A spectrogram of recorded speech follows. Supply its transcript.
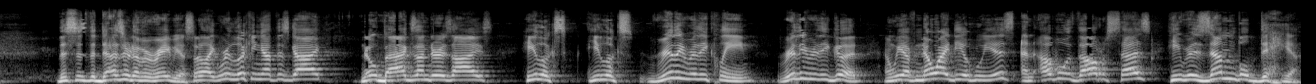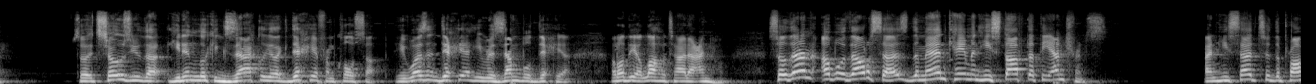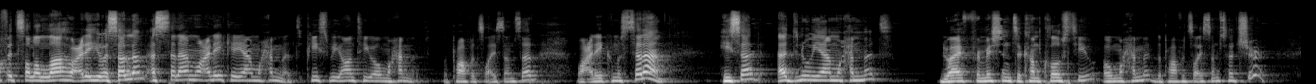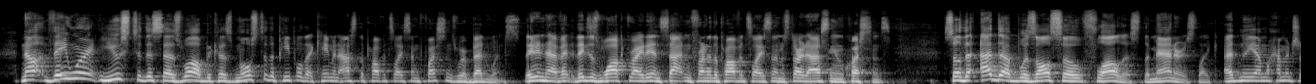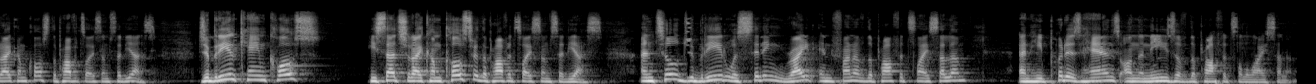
This is the desert of Arabia. So like we're looking at this guy, no bags under his eyes. He looks he looks really really clean really, really good, and we have no idea who he is. And Abu Dhar says he resembled Dihya. So it shows you that he didn't look exactly like Dihya from close up. He wasn't Dihya, he resembled Dihya. Radiallahu ta'ala anhu. So then Abu Dhar says, the man came and he stopped at the entrance. And he said to the Prophet sallallahu alaihi wasallam, Assalamu alayka ya Muhammad. Peace be unto you, O Muhammad. The Prophet said, Wa alaykum assalam. He said, Adnu ya Muhammad. Do I have permission to come close to you, O Muhammad? The Prophet ﷺ said, Sure. Now, they weren't used to this as well because most of the people that came and asked the Prophet ﷺ questions were Bedouins. They didn't have any, they just walked right in, sat in front of the Prophet ﷺ and started asking him questions. So the adab was also flawless, the manners. Like, Adnu ya Muhammad, should I come close? The Prophet ﷺ said yes. Jibreel came close. He said, Should I come closer? The Prophet ﷺ said yes. Until Jibreel was sitting right in front of the Prophet ﷺ and he put his hands on the knees of the Prophet ﷺ.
